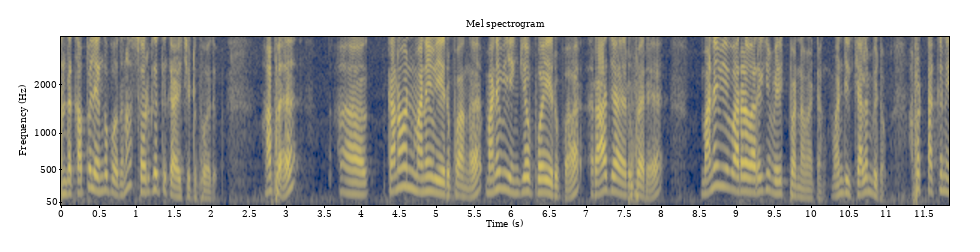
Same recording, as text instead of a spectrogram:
அந்த கப்பல் எங்கே போகுதுன்னா சொர்க்கத்துக்கு அழைச்சிட்டு போகுது. அப்போ கணவன் மனைவி இருப்பாங்க. மனைவி எங்கேயோ போயிருப்பா. ராஜா இருப்பார். மனைவி வர வரைக்கும் வெயிட் பண்ண மாட்டாங்க. வண்டி கிளம்பிடும். அப்போ டக்குன்னு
